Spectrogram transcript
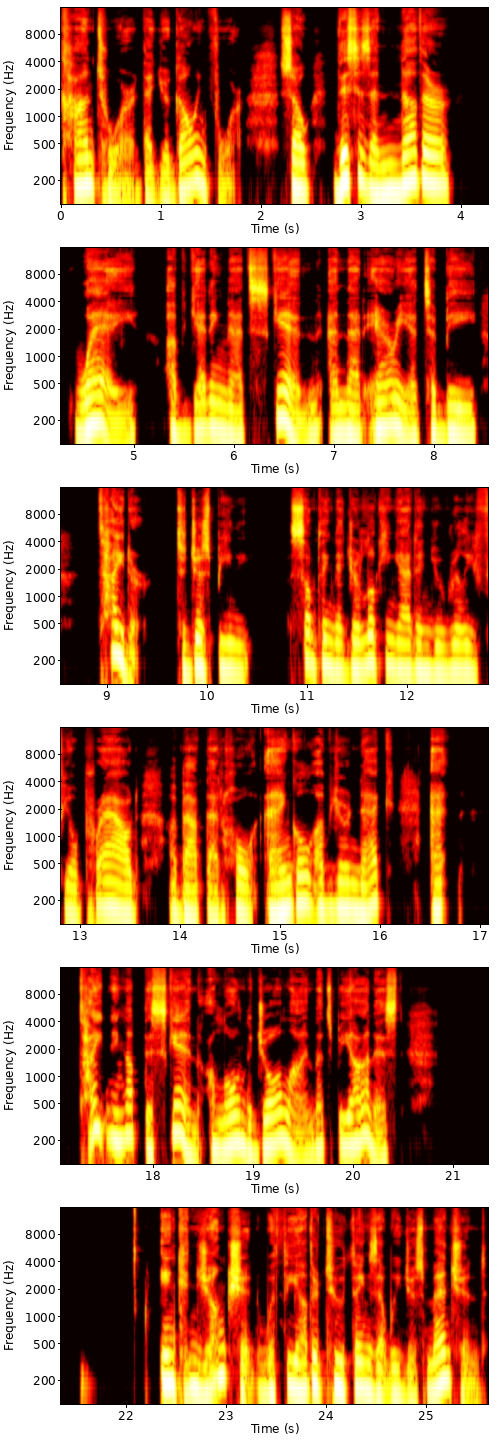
contour that you're going for. So, this is another way of getting that skin and that area to be tighter, to just be something that you're looking at and you really feel proud about that whole angle of your neck and tightening up the skin along the jawline, let's be honest, in conjunction with the other two things that we just mentioned,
